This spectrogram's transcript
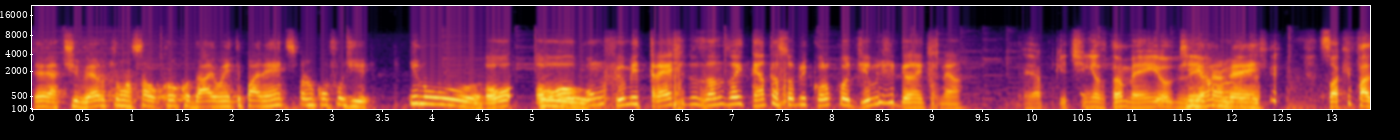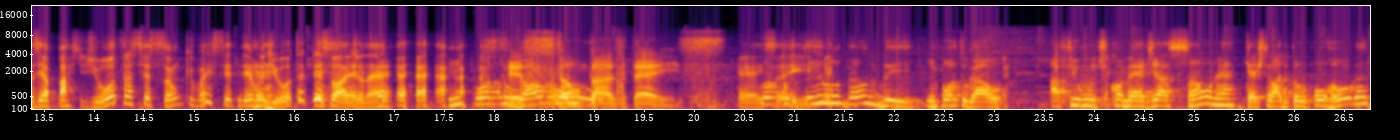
É, tiveram que lançar o Crocodile entre parênteses para não confundir. E no. Ou, no... ou algum filme trash dos anos 80 sobre crocodilos gigantes, né? É, porque tinha também, eu tinha lembro. também. Só que fazia parte de outra sessão que vai ser tema de outro episódio, né? em Portugal. Sessão como... das 10. É isso aí. Dundee, em Portugal. A filme de comédia e ação, né? Que é estrelado pelo Paul Hogan,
